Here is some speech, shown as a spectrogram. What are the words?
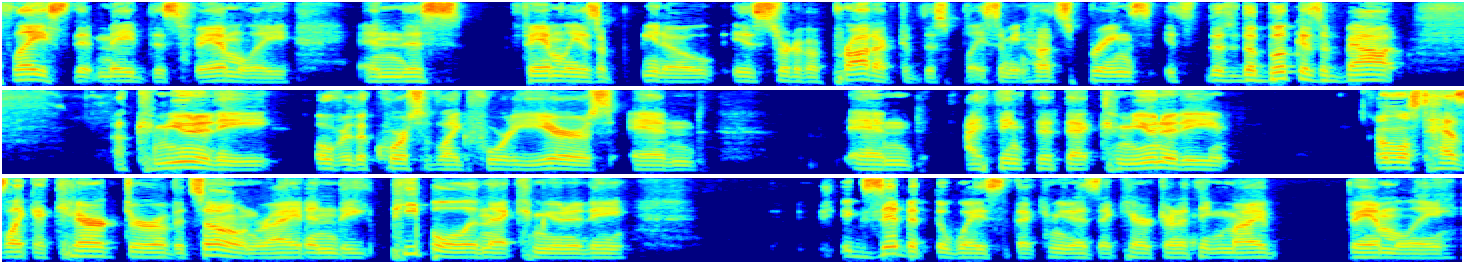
place that made this family and this family is a you know is sort of a product of this place. I mean hot springs it's the, the book is about a community over the course of like 40 years and and i think that that community almost has like a character of its own right? And the people in that community exhibit the ways that that community has that character and i think my family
